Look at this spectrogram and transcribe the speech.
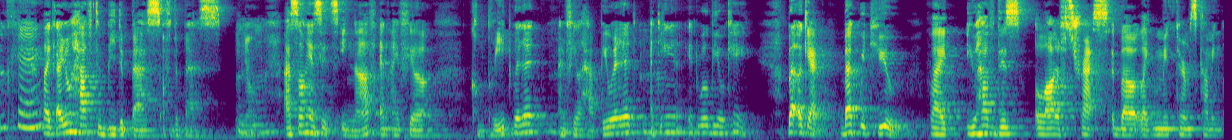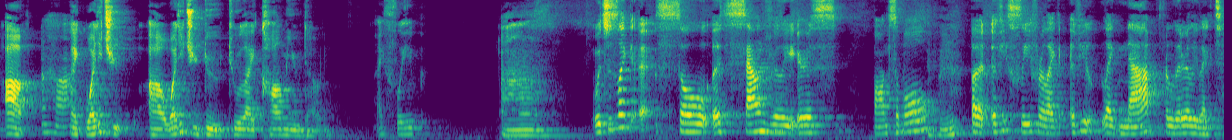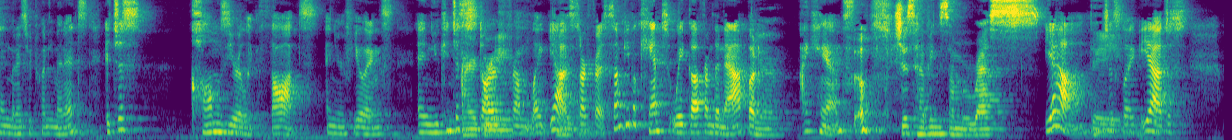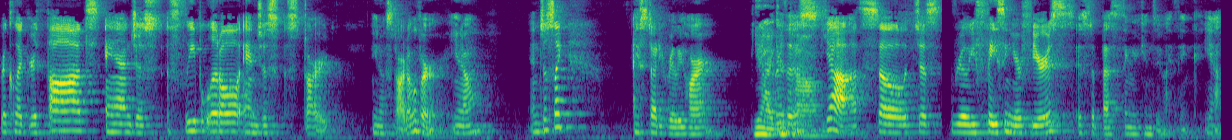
Okay. like i don't have to be the best of the best you know mm-hmm. as long as it's enough and i feel complete with it and mm-hmm. feel happy with it i mm-hmm. think it will be okay but again back with you like you have this a lot of stress about like midterms coming up Uh-huh. like what did you uh what did you do to like calm you down I sleep. uh Which is like uh, so it sounds really irresponsible, but if you sleep for like if you like nap for literally like 10 minutes or 20 minutes, it just calms your like thoughts and your feelings. And you can just I start agree. from like yeah, start fresh. Some people can't wake up from the nap, but Yeah. I can. So just having some rest yeah, They- just like yeah, just recollect your thoughts and just sleep a little and just start, you know, start over, you know, and just like I studied really hard yeah i can this. tell Yeah, so just really facing your fears is the best thing you can do. I think. Yeah,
